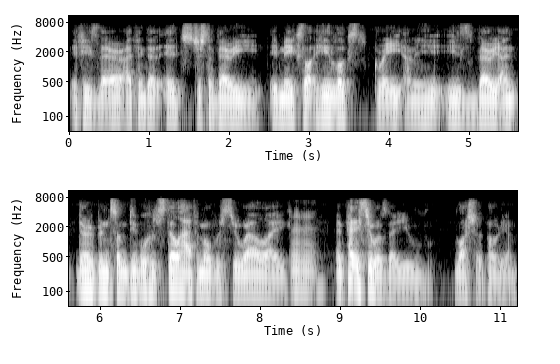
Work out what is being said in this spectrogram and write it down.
if he's there. I think that it's just a very. It makes he looks great. I mean, he, he's very. And there have been some people who still have him over Sewell, like Mm-hmm. and Penei Sewell's there. You rush to the podium,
